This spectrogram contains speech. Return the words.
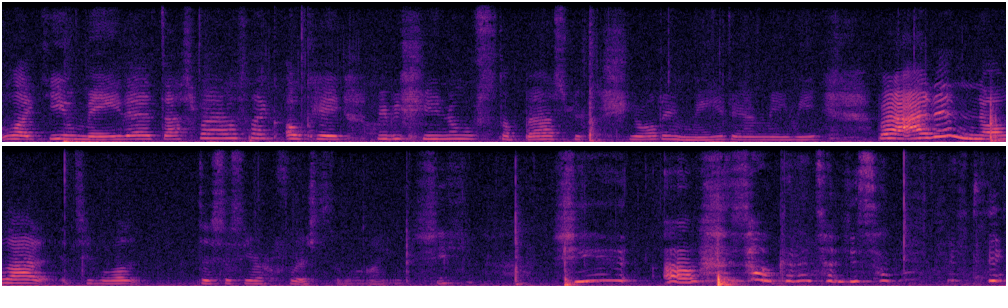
like you made it. That's why I was like, okay, maybe she knows the best because she already made it, maybe. But I didn't know that it was. This is your first line. She, she, um, so I'm gonna tell you something.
